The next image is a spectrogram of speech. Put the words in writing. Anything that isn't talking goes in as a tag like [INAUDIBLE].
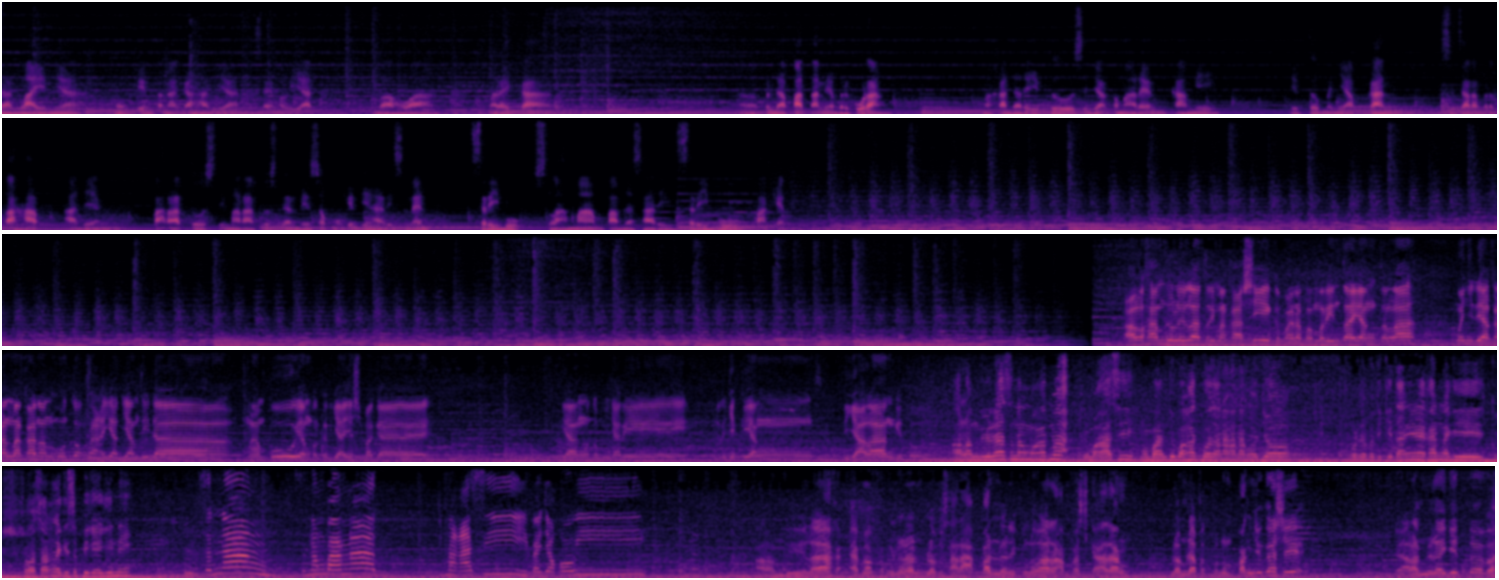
Dan lainnya mungkin tenaga harian saya melihat bahwa mereka eh, pendapatannya berkurang maka dari itu sejak kemarin kami itu menyiapkan secara bertahap ada yang 400, 500 dan besok mungkin di hari Senin 1000 selama 14 hari 1000 paket. Alhamdulillah terima kasih kepada pemerintah yang telah menyediakan makanan untuk rakyat yang tidak mampu yang bekerjanya sebagai yang untuk mencari rezeki yang di jalan gitu. Alhamdulillah senang banget mbak, terima kasih membantu banget buat anak-anak ojol seperti kita ini kan lagi suasana lagi sepi kayak gini. Senang, senang banget. Terima kasih Pak Jokowi. Alhamdulillah, emang kebenaran belum sarapan dari keluar sampai sekarang belum dapat penumpang juga sih. Ya alhamdulillah gitu. [LAUGHS]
